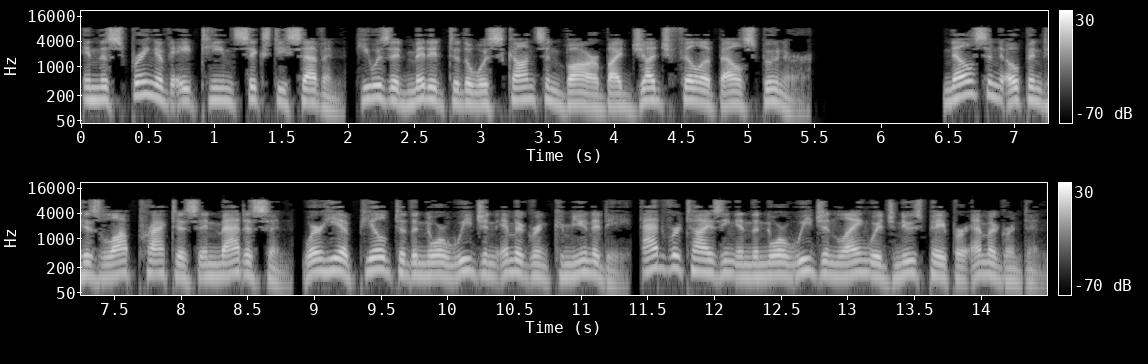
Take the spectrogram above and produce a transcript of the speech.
In the spring of 1867, he was admitted to the Wisconsin bar by Judge Philip L. Spooner. Nelson opened his law practice in Madison, where he appealed to the Norwegian immigrant community, advertising in the Norwegian-language newspaper Emigranten.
